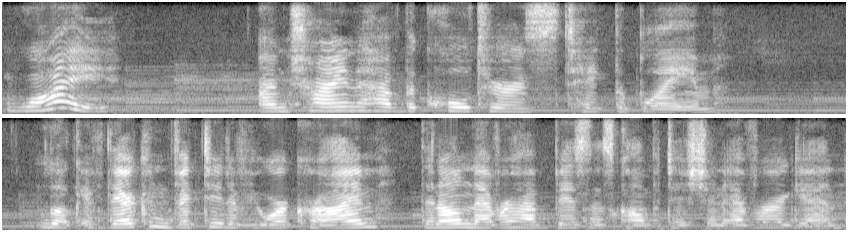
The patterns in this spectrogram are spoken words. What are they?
Why? I'm trying to have the Coulters take the blame. Look, if they're convicted of your crime, then I'll never have business competition ever again.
